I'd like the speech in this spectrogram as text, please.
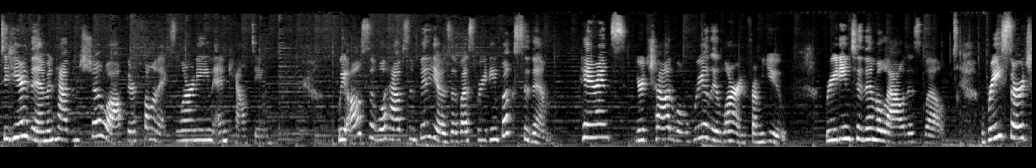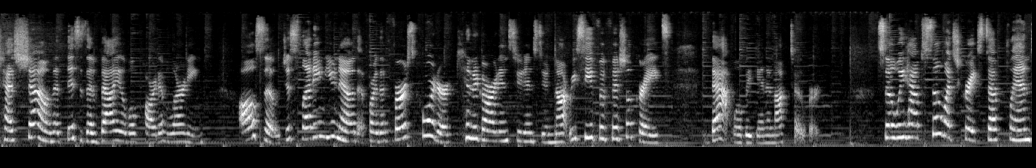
to hear them and have them show off their phonics learning and counting. We also will have some videos of us reading books to them. Parents, your child will really learn from you, reading to them aloud as well. Research has shown that this is a valuable part of learning. Also, just letting you know that for the first quarter, kindergarten students do not receive official grades. That will begin in October. So we have so much great stuff planned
